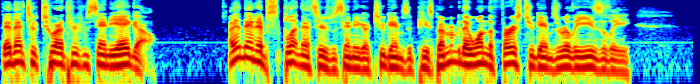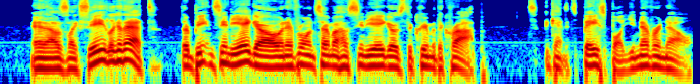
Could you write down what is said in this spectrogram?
they then took two out of three from San Diego. I think they ended up splitting that series with San Diego two games apiece. But I remember they won the first two games really easily. And I was like, see, look at that. They're beating San Diego, and everyone's talking about how San Diego is the cream of the crop. It's, again, it's baseball. You never know.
